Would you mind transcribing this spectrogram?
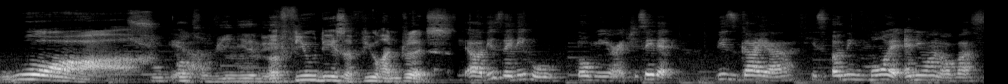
Wow. Super Yeah. convenient. A Eh. few days, a few hundreds. uh, this lady who told me, right, she said that this guy, uh, he's earning more than any one of us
